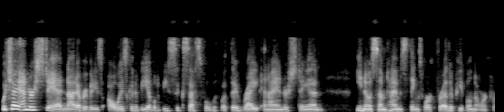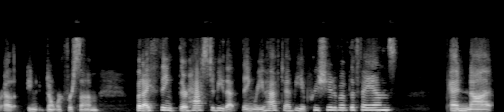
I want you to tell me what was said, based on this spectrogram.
Which I understand. Not everybody's always going to be able to be successful with what they write. And I understand, you know, sometimes things work for other people and don't work for uh, other, don't work for some but I think there has to be that thing where you have to be appreciative of the fans and not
